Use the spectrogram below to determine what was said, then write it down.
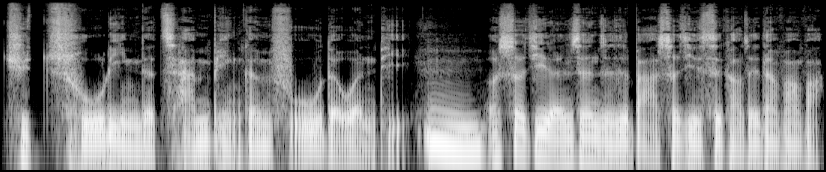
去处理你的产品跟服务的问题。嗯，而设计人生只是把设计思考这套方法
